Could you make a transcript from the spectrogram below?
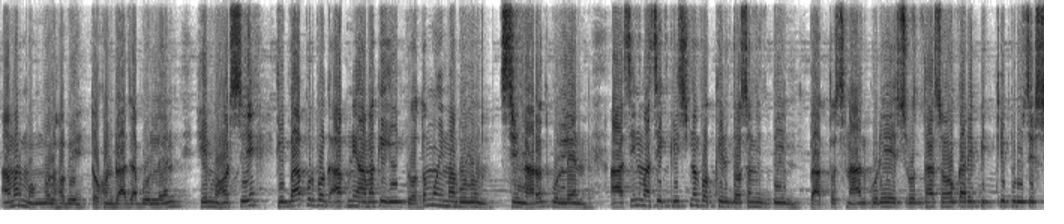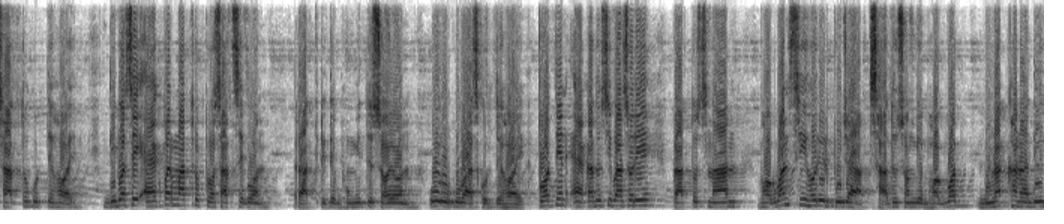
আমার মঙ্গল হবে। তখন রাজা বললেন, হে মহর্ষি কৃপাপূর্বক আপনি আমাকে এই ব্রত মহিমা বলুন। শ্রী নারদ বললেন, আশ্বিন মাসে কৃষ্ণপক্ষের দশমীর দিন। প্রাতঃ স্নান করে শ্রদ্ধা সহকারে পিতৃপুরুষের শ্রাদ্ধ করতে হয়। দিবসে একবার মাত্র প্রসাদ সেবন। রাত্রিতে ভূমিতে শয়ন ও উপবাস করতে হয়। পরদিন একাদশী বাসরে প্রাতঃ স্নান ভগবান শ্রীহরির পূজা, সাধু সঙ্গে ভগবত গুণাখ্যানাদির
